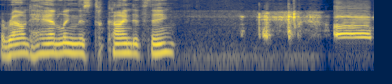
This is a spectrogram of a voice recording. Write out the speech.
around handling this kind of thing? Um,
